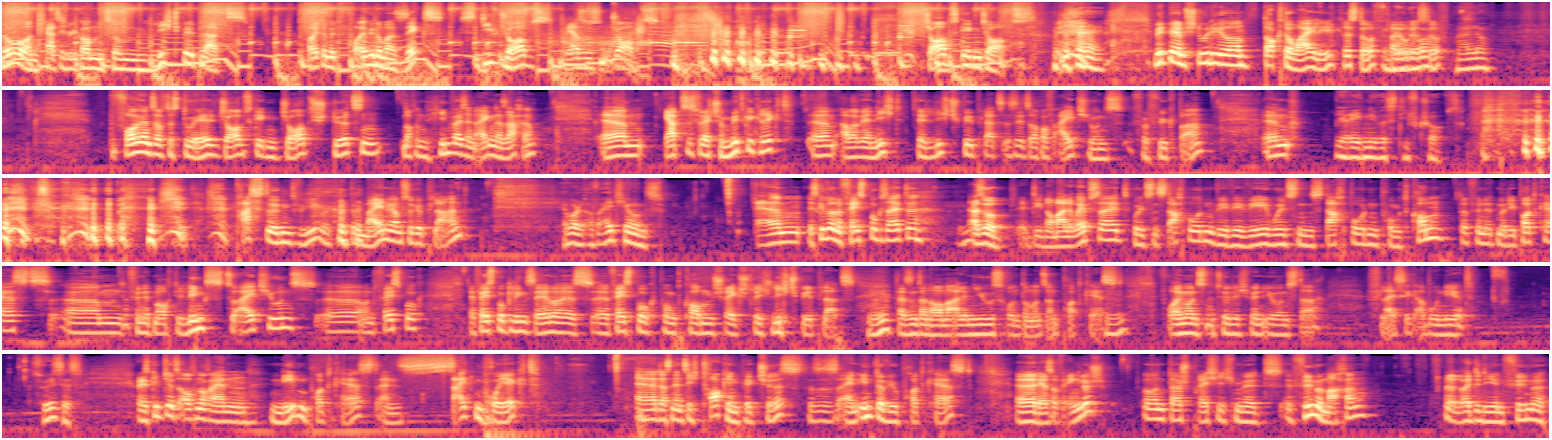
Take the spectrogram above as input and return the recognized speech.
Hallo und herzlich willkommen zum Lichtspielplatz. Heute mit Folge Nummer 6, Steve Jobs versus Jobs. Jobs gegen Jobs. mit mir im Studio Dr. Wiley, Christoph. Hallo, Hallo Christoph. Hallo. Bevor wir uns auf das Duell Jobs gegen Jobs stürzen, noch ein Hinweis in eigener Sache. Ähm, ihr habt es vielleicht schon mitgekriegt, ähm, aber wer nicht, der Lichtspielplatz ist jetzt auch auf iTunes verfügbar. Ähm, Wir reden über Steve Jobs. passt irgendwie, man könnte meinen, wir haben es so geplant. Jawohl, auf iTunes. Ähm, es gibt auch eine Facebook-Seite, also die normale Website, Wilsons Dachboden, www.wilsonsdachboden.com. Da findet man die Podcasts, ähm, da findet man auch die Links zu iTunes äh, und Facebook. Der Facebook-Link selber ist äh, facebook.com-lichtspielplatz. Da sind dann auch mal alle News rund um unseren Podcast. Freuen wir uns natürlich, wenn ihr uns da fleißig abonniert. So ist es. Und es gibt jetzt auch noch einen Nebenpodcast, ein Seitenprojekt. Äh, das nennt sich Talking Pictures. Das ist ein Interview-Podcast. Äh, der ist auf Englisch. Und da spreche ich mit Filmemachern oder Leute, die in Filme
